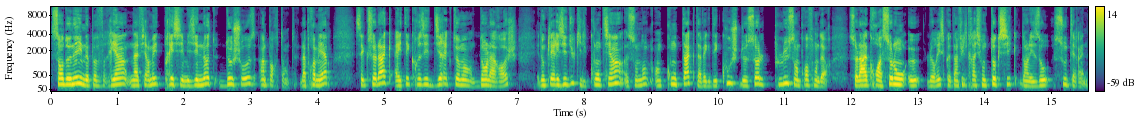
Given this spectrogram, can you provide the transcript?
Sans donner, ils ne peuvent rien affirmer de précis, mais ils notent deux choses importantes. La première, c'est que ce lac a été creusé directement dans la roche et donc les résidus qu'il contient sont donc en contact avec des couches de sol plus en profondeur. Cela accroît, selon eux, le risque d'infiltration toxique dans les eaux souterraines.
